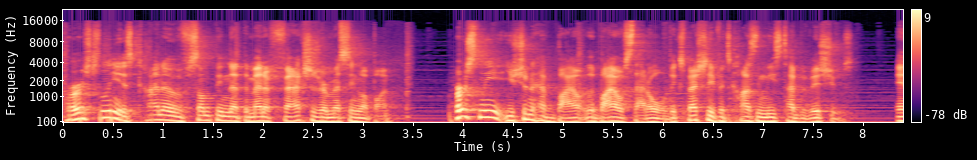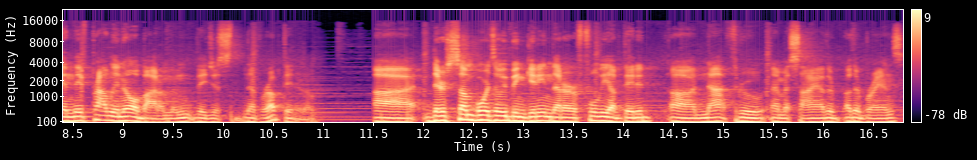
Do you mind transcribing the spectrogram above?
personally is kind of something that the manufacturers are messing up on. Personally, you shouldn't have bio, the BIOS that old, especially if it's causing these type of issues. And they probably know about them and they just never updated them. Uh, there's some boards that we've been getting that are fully updated, uh, not through MSI, other other brands.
